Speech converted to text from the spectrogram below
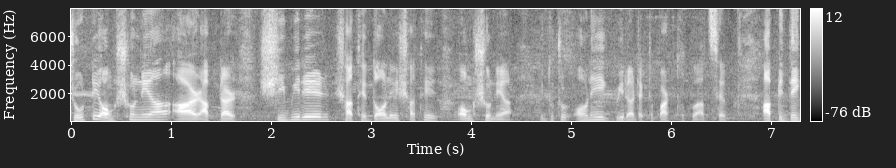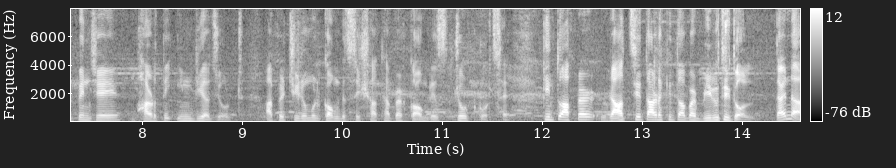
জোটে অংশ নেওয়া আর আপনার শিবিরের সাথে, দলের সাথে অংশ নেওয়া এই দুটোর অনেক বিরাট একটা পার্থক্য আছে। আপনি দেখবেন যে ভারতে ইন্ডিয়া জোট, আপনার তৃণমূল কংগ্রেসের সাথে আপনার কংগ্রেস জোট করছে। কিন্তু আপনার রাজ্যে তারা কিন্তু আবার বিরোধী দল, তাই না?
